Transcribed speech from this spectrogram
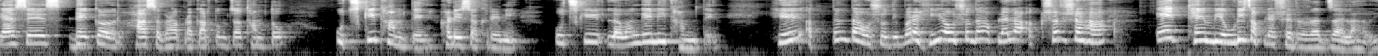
गॅसेस ढेकर हा सगळा प्रकार तुमचा थांबतो. उचकी थांबते खडीसाखरेने उचकी लवंगेनी थांबते. हे अत्यंत औषधी. बरं ही औषधं आपल्याला अक्षरशः एक थेंब एवढीच आपल्या शरीरात जायला हवी.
